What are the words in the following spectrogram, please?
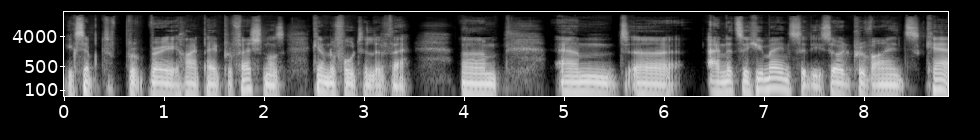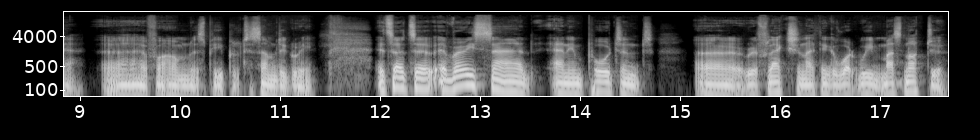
except very high paid professionals, cannot afford to live there. Um, and uh, and it's a humane city, so it provides care uh, for homeless people to some degree. It's, so it's a, a very sad and important uh, reflection, I think, of what we must not do.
